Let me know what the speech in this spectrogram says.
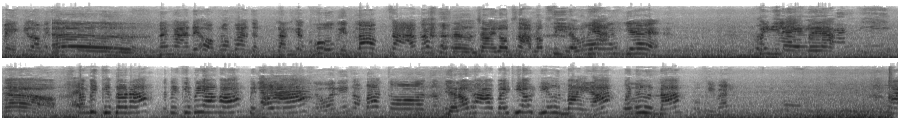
แปลกๆที่เราไม่เอเคยเจออนางงานได้ออกนอกบ้านจากหลังจากโควิดรอบสามอะเออใช่รอบสามรอบสี่แล้วเนี่ยโอ้แย่ไม่มีแรงเลยอะอ่าจะปิดคลิปแล้วนะจะปิดคลิปหรือยังคะปิดแล้วนะเดี๋ยววันนี้กลับบ้านก่อนเดี๋ยวเราพาไปเที่ยวที่อื่นใหม่นะ คนอื่นนะ โอเคไหม ใคร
